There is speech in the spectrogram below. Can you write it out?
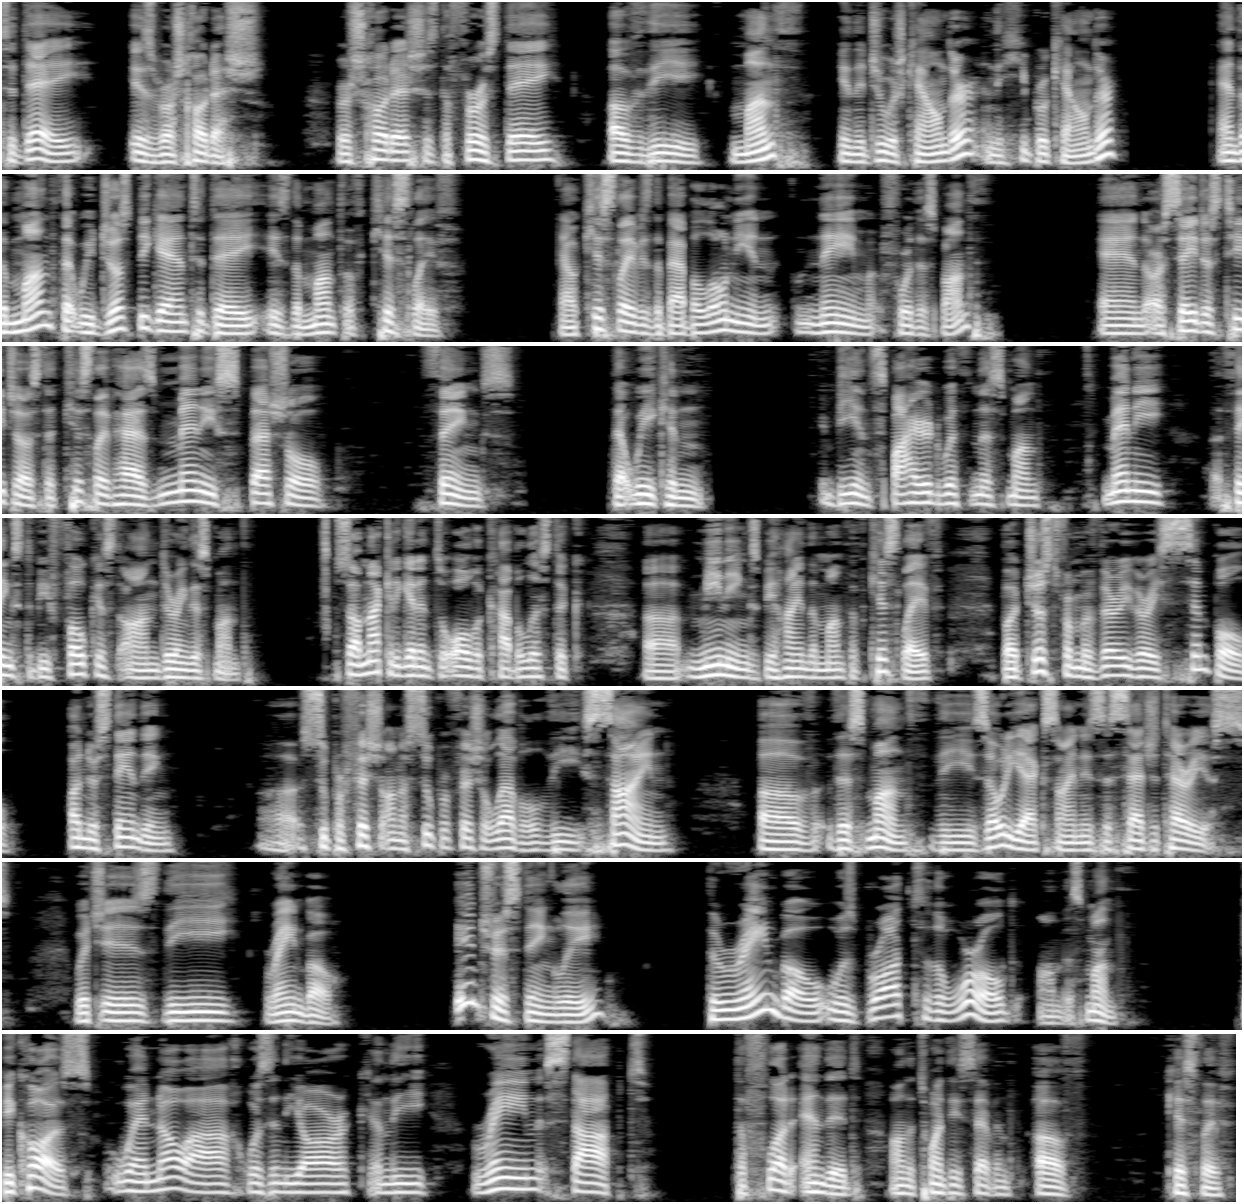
today is Rosh Chodesh. Rosh Chodesh is the first day of the month in the Jewish calendar, in the Hebrew calendar. And the month that we just began today is the month of Kislev. Now, Kislev is the Babylonian name for this month. And our sages teach us that Kislev has many special things that we can be inspired with in this month, many things to be focused on during this month. So I'm not going to get into all the Kabbalistic uh, meanings behind the month of Kislev, but just from a very, very simple understanding, uh, superficial, on a superficial level, the sign of this month, the zodiac sign is the Sagittarius, which is the rainbow. Interestingly, the rainbow was brought to the world on this month. Because when Noah was in the ark and the rain stopped, the flood ended on the 27th of Kislev.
